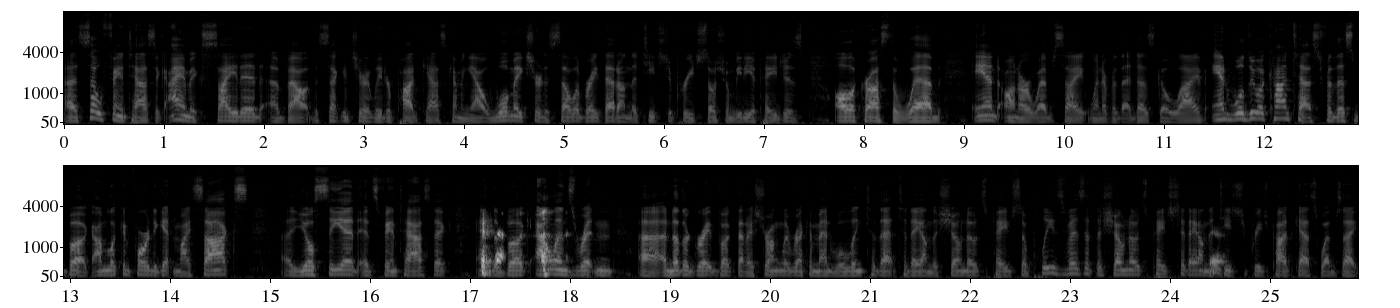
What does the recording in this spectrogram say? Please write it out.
uh, so fantastic. I am excited about the Second Chair Leader podcast coming out. We'll make sure to celebrate that on the Teach to Preach social media pages all across the web and on our website whenever that does go live. And we'll do a contest for this book. I'm looking forward to getting my socks. Uh, you'll see it. It's fantastic. And the book, Alan's written uh, another great book that I strongly recommend. We'll link to that today on the show notes page. So please visit the show notes page today on the yeah. Teach to Preach podcast website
